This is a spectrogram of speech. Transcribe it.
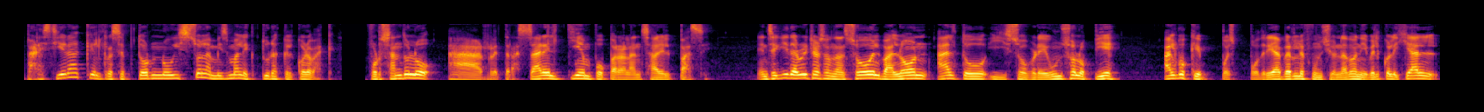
pareciera que el receptor no hizo la misma lectura que el coreback forzándolo a retrasar el tiempo para lanzar el pase. Enseguida Richardson lanzó el balón alto y sobre un solo pie, algo que pues podría haberle funcionado a nivel colegial,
